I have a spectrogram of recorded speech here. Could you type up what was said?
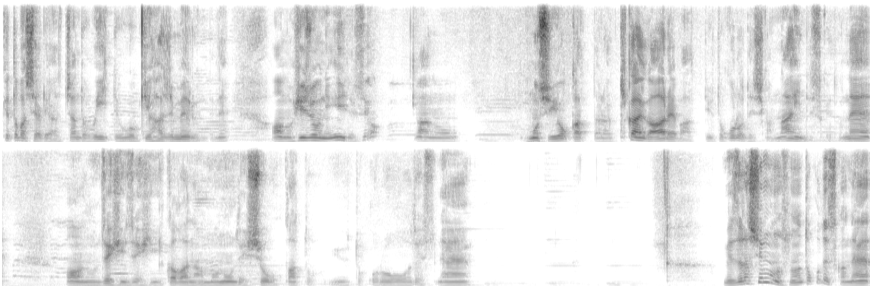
蹴飛ばしやりゃちゃんとウィーって動き始めるんでね、あの、非常にいいですよ。あの、もしよかったら、機会があればっていうところでしかないんですけどね。あの、ぜひぜひいかがなものでしょうかというところですね。珍しいものそんなとこですかね。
